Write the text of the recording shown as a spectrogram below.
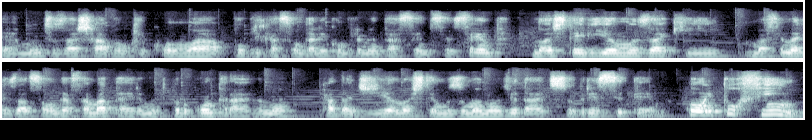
É, muitos achavam que com a publicação da Lei Complementar 160, nós teríamos aqui uma finalização dessa matéria, muito pelo contrário, né? Cada dia nós temos uma novidade sobre esse tema. Bom, e por fim,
